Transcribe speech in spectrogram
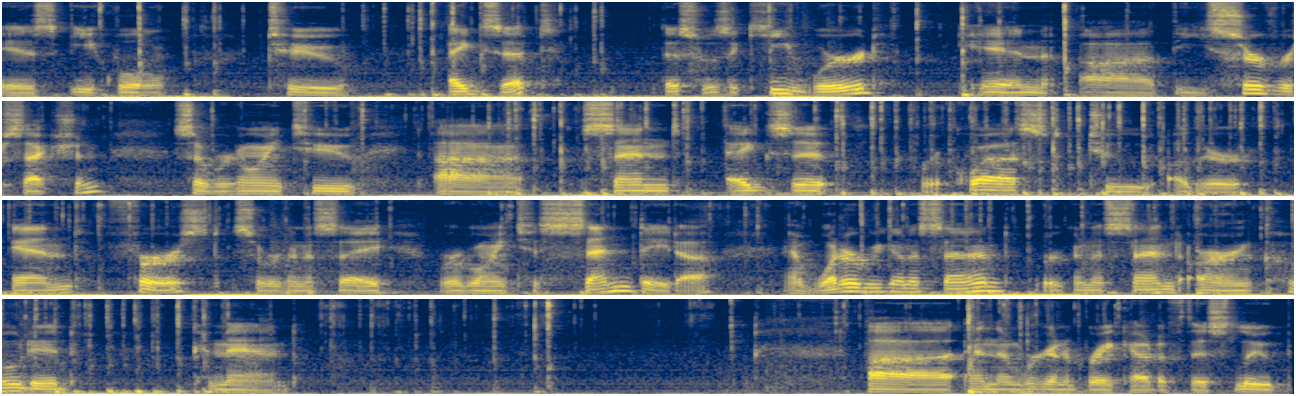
is equal to exit. This was a keyword in uh, the server section, so we're going to uh, send exit request to other end first. So we're going to say we're going to send data, and what are we going to send? We're going to send our encoded command. Uh, and then we're going to break out of this loop.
